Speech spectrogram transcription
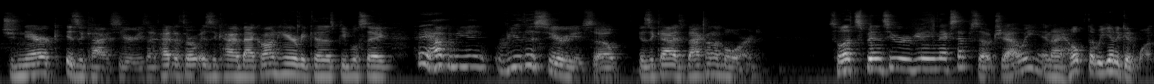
generic Isekai series. I've had to throw Isekai back on here because people say, hey, how come you didn't review this series? So Isekai is back on the board. So let's spin and see what we're reviewing the next episode, shall we? And I hope that we get a good one.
